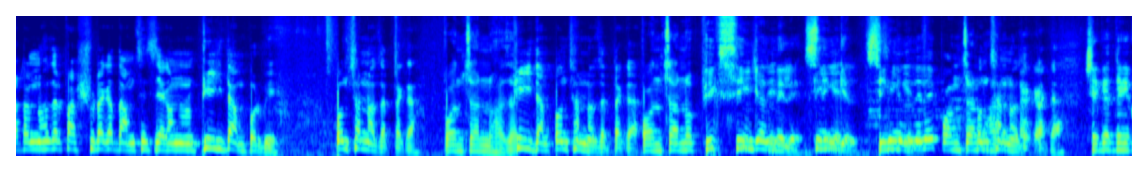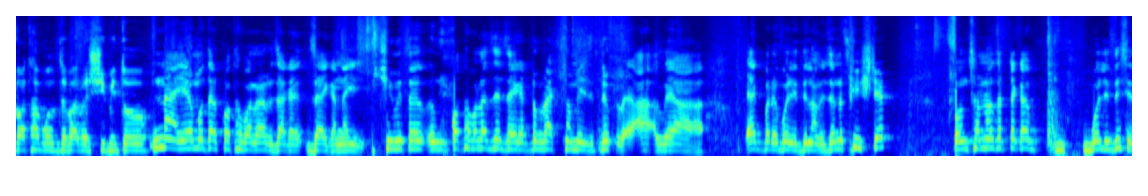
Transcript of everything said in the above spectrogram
আটান্ন হাজার পাঁচশো টাকা দাম চাইছে এখন ফিস দাম পড়বে পঞ্চান্ন হাজার টাকা। পঞ্চান্ন হাজার ফিক্স দাম পঞ্চান্ন হাজার টাকা। পঞ্চান্ন ফিক্স সিঙ্গেল নিলে। সিঙ্গেল সিঙ্গেল নিলে পঞ্চান্ন পঞ্চান্ন হাজার টাকা। সেক্ষেত্রে কি কথা বলতে পারবে সীমিত? না এর মধ্যে আর কথা বলার জায়গা জায়গা নাই। সীমিত কথা বলার যে জায়গাটুকু রাখলাম এই একবারে বলে দিলাম এই জন্য ফিক্সড রেট পঞ্চান্ন হাজার টাকা বলে দিছি।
